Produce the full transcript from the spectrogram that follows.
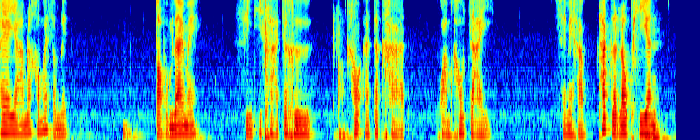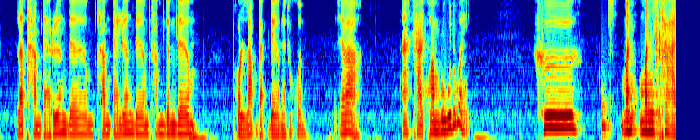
พยายามแล้วเขาไม่สำเร็จ ตอบผมได้ไหม สิ่งที่ขาดก็คือ เขาอาจจะขาดความเข้าใจ ใช่ไหมครับ ถ้าเกิดเราเพียรแล้วทำแต่เรื่องเดิมทำแต่เรื่องเดิมทำเดิมๆผลลัพธ์แบบเดิมนะทุกคน ใช่ป่ะขาดความรู้ด้วย คือมันมันขาด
